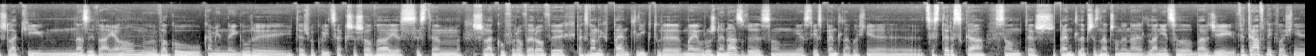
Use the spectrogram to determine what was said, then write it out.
szlaki nazywają. Wokół Kamiennej Góry i też w okolicach Krzeszowa jest system szlaków rowerowych, tak zwanych pętli, które mają różne nazwy. Są, jest, jest pętla właśnie cysterska, są też pętle przeznaczone na, dla nieco bardziej wytrawnych właśnie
